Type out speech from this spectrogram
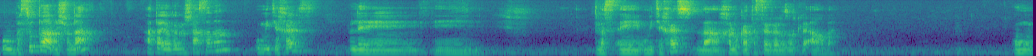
הוא בסוטרה הראשונה, עתה יוגה נושסנם, הוא מתייחס ל... אה, אה, הוא מתייחס לחלוקת הסבל הזאת לארבע. הוא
